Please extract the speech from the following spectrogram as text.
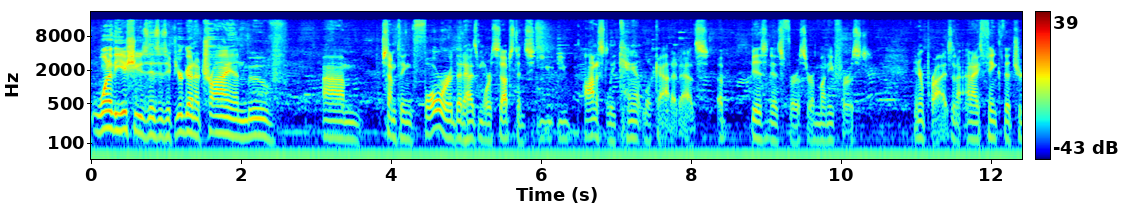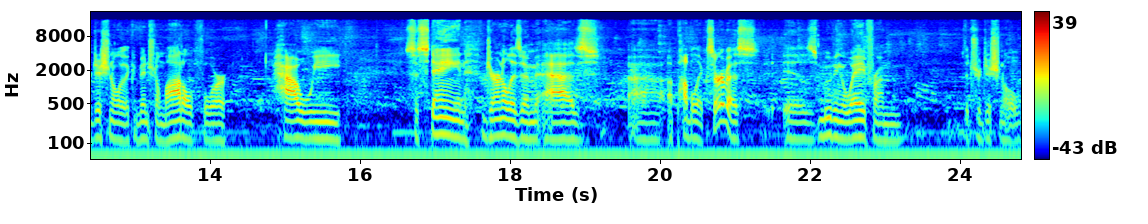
one of the issues is, is if you're going to try and move um, something forward that has more substance, you, you honestly can't look at it as a business first or a money first enterprise. And, and I think the traditional or the conventional model for how we sustain journalism as uh, a public service is moving away from the traditional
